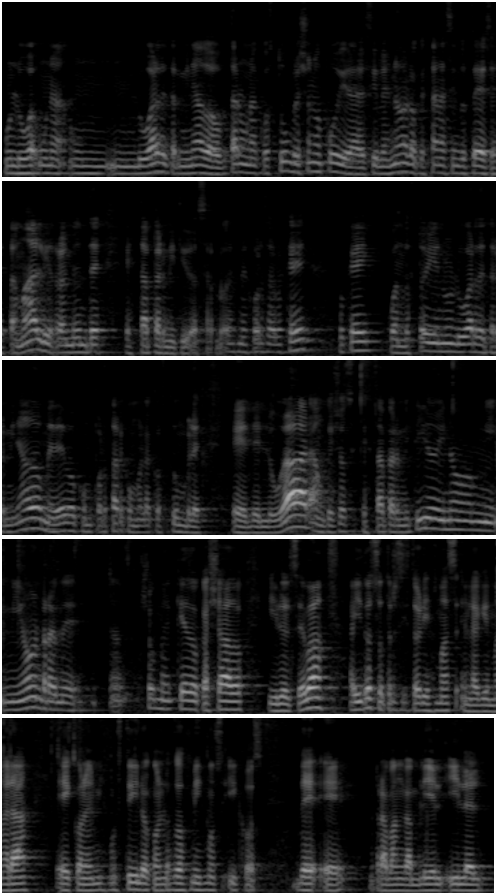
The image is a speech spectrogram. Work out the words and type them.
un lugar, un, lugar determinado adoptar una costumbre, yo no puedo decirles, no, lo que están haciendo ustedes está mal y realmente está permitido hacerlo. Es mejor, ¿sabes qué? Ok, cuando estoy en un lugar determinado me debo comportar como la costumbre eh, del lugar, aunque yo sé que está permitido permitido y no mi, honra, me, yo me quedo callado y él se va. Hay dos o tres historias más en la que Mará, eh, con el mismo estilo, con los dos mismos hijos de eh, Rabán Gamliel, Ilel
